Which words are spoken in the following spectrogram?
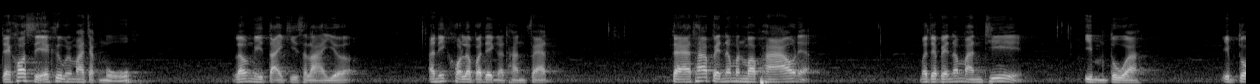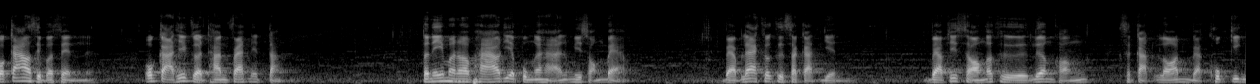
แต่ข้อเสียคือมันมาจากหมู แล้วมีไตรกลีเซอไรด์เยอะ อันนี้คนละประเด็นกับทานแฟต แต่ถ้าเป็นน้ำมันมะพร้าวเนี่ย มันจะเป็นน้ำมันที่อิ่มตัว อิ่มตัว 90%เลยโอกาสที่เกิดทานแฟตนี่ต่ำตอนนี้มันมะพร้าวที่จะปรุงอาหารมีสองแบบ แบบแรกก็คือสกัดเย็น แบบที่สองก็คือเรื่องของสกัดร้อนแบบคุกกิ้ง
